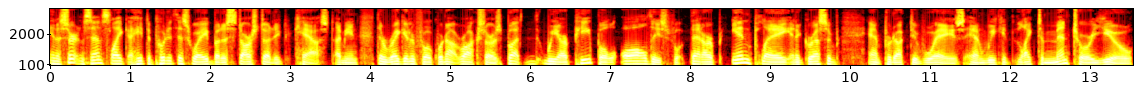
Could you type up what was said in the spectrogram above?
in a certain sense, like I hate to put it this way, but a star-studded cast. I mean, they're regular folk. We're not rock stars, but we are people. All these that are in play in aggressive and productive ways, and we could like to mentor you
